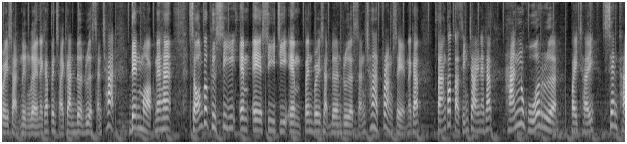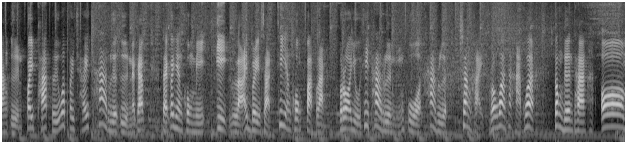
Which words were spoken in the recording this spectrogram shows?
บริษัทหนึ่งเลยนะครับเป็นสายการเดินเรือสัญชาติเดนมาร์กนะฮะสก็คือ CMA CGM เป็นบริษัทเดินเรือสัญชาติฝรั่งเศสนะครับ ต่างก็ตัดสินใจนะครับ หันหัวเรือไปใช้เส้นทางอื่น ไปพักหรือว่าไปใช้ท่าเรืออื่นนะครับ แต่ก็ยังคงมีอีกหลายบริษัทที่ยังคงปักหลัก รออยู่ที่ท่าเรือหนิงปัว ท่าเรือช่างไห่เพราะว่าถ้าหากว่าต้องเดินทางอ้อม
